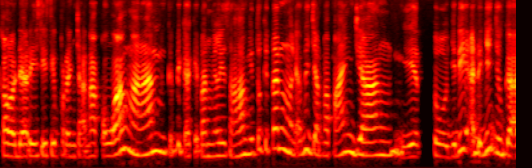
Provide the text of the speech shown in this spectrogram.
kalau dari sisi perencana keuangan, ketika kita milih saham itu kita ngeliatnya jangka panjang gitu. Jadi adanya juga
